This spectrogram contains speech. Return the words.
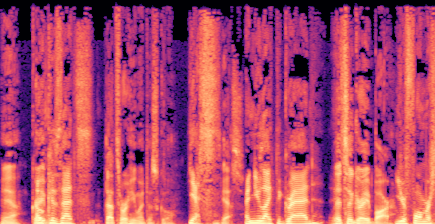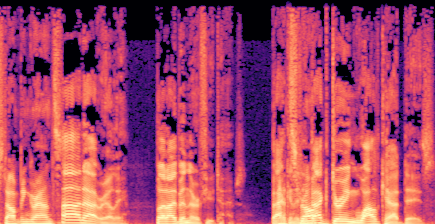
Yeah, great. because that's that's where he went to school. yes, Yes. And you like the grad, It's a great bar. your former stomping grounds. Uh, not really, but I've been there a few times. Back That's in the day, back during Wildcat days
